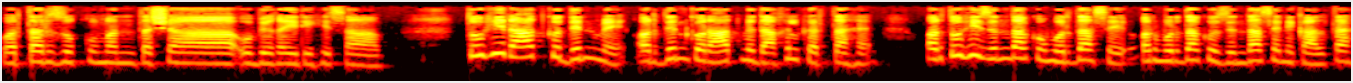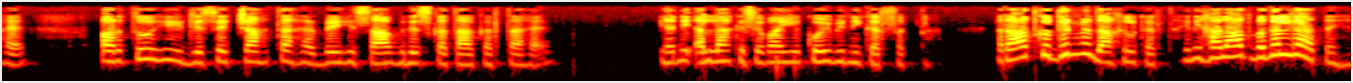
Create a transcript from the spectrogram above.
و ترزق من تشاء بغیر حساب۔ تو ہی رات کو دن میں اور دن کو رات میں داخل کرتا ہے اور تو ہی زندہ کو مردہ سے اور مردہ کو زندہ سے نکالتا ہے اور تو ہی جسے چاہتا ہے بے حساب رزق عطا کرتا ہے۔ یعنی اللہ کے سوا یہ کوئی بھی نہیں کر سکتا۔ رات کو دن میں داخل کرتا ہے یعنی حالات بدل جاتے ہیں۔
